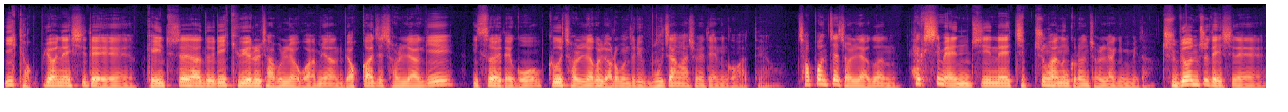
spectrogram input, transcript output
이 격변의 시대에 개인 투자자들이 기회를 잡으려고 하면 몇 가지 전략이 있어야 되고 그 전략을 여러분들이 무장하셔야 되는 것 같아요. 첫 번째 전략은 핵심 엔진에 집중하는 그런 전략입니다. 주변주 대신에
